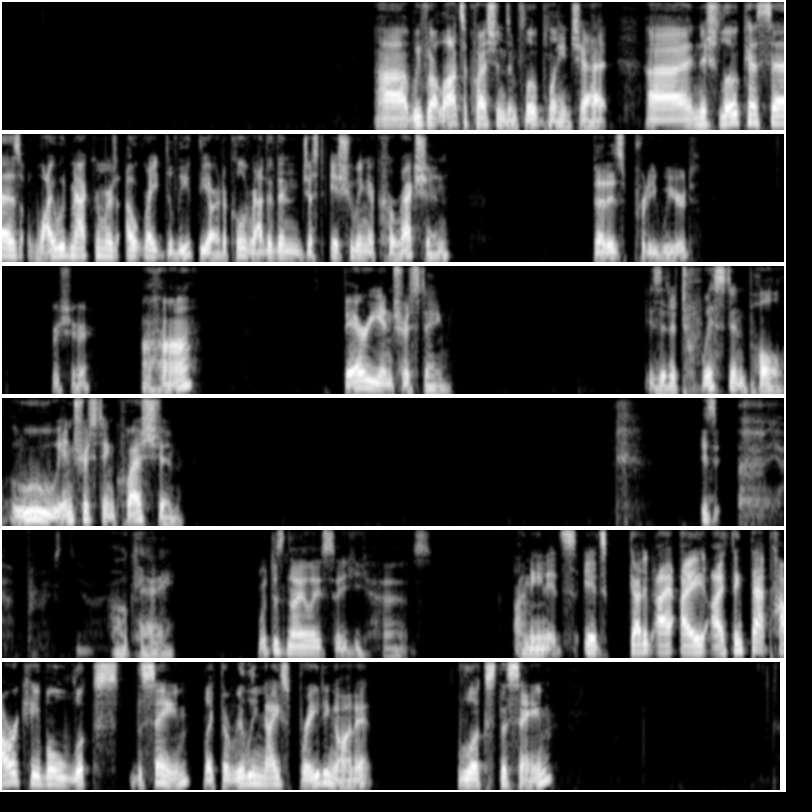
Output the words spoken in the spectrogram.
Uh, we've got lots of questions in Floatplane chat. Uh, Nishloka says, "Why would MacRumors outright delete the article rather than just issuing a correction?" That is pretty weird, for sure. Uh huh. Very interesting. Is it a twist and pull? Ooh, interesting question. Is it? Yeah. Okay. What does Nilay say he has? I mean, it's it's got to. I, I I think that power cable looks the same. Like the really nice braiding on it looks the same.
